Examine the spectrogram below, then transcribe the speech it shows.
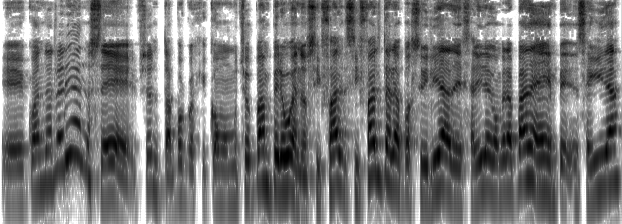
Eh, cuando en realidad, no sé, yo tampoco es que como mucho pan, pero bueno, si, fal- si falta la posibilidad de salir a comprar pan, eh, enseguida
